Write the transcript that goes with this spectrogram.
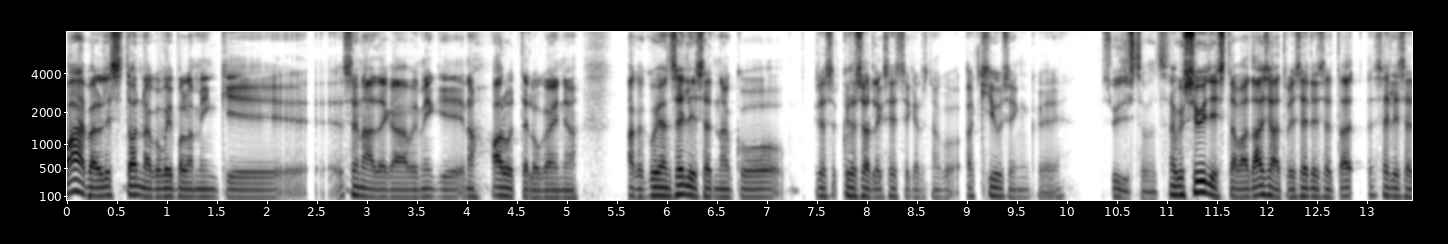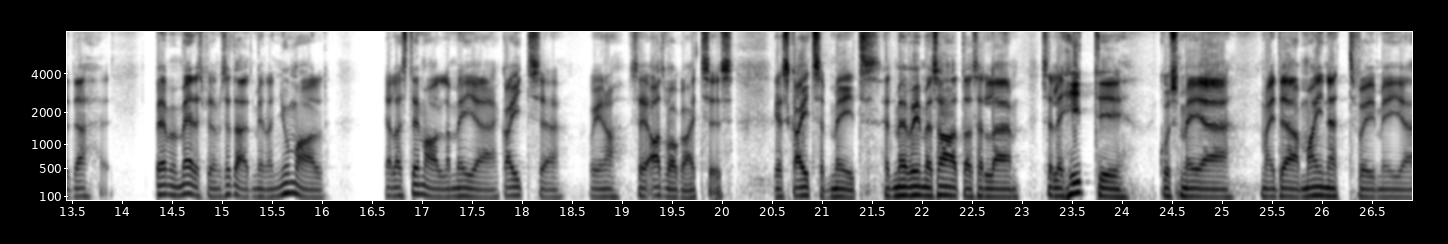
vahepeal lihtsalt on nagu võib-olla mingi sõnadega või mingi noh, aruteluga on ju. Aga kui on sellised nagu, kuidas, kuidas öeldakse eesti keeles nagu accusing või süüdistavad. nagu süüdistavad asjad või sellised, sellised jah, peame meeles pidama seda, et meil on Jumal ja las tema olla meie kaitsja või noh, see advokaat siis, kes kaitseb meid, et me võime saada selle, selle hiti, kus meie, ma ei tea, mainet või meie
